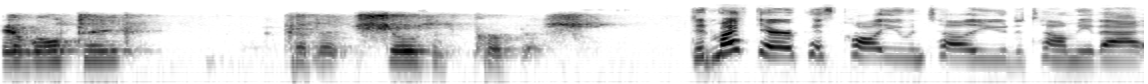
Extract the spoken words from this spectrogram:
it will take because it shows its purpose. did my therapist call you and tell you to tell me that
